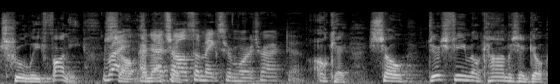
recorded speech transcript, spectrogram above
truly funny. Right, So, and that also makes her more attractive. Okay, so there's female comics that go,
